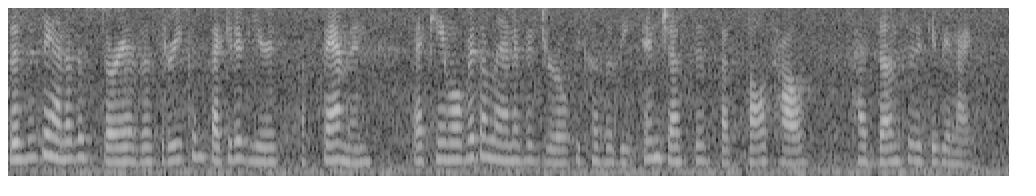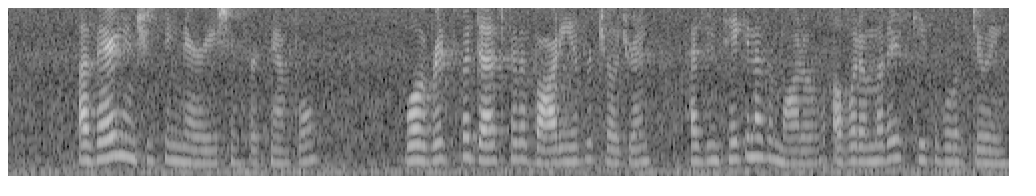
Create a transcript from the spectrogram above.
This is the end of the story of the three consecutive years of famine that came over the land of Israel because of the injustice that Saul's house had done to the Gibeonites. A very interesting narration, for example. What Rizpah does for the body of her children has been taken as a model of what a mother is capable of doing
